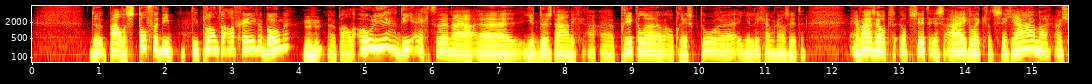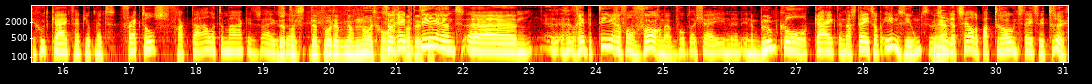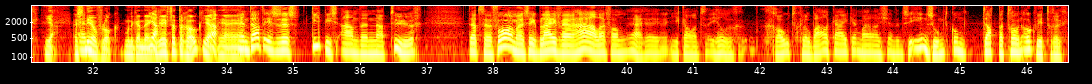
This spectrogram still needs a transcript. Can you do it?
de bepaalde stoffen die, die planten afgeven, bomen. Eh, bepaalde oliën die echt, eh, nou ja, eh, je dusdanig prikkelen, op receptoren in je lichaam gaan zitten. En waar ze op, op zit is eigenlijk dat ze zegt, ja, maar als je goed kijkt, heb je ook met fractals, fractalen te maken. Dus eigenlijk Dat, zo- is, dat woord heb ik nog nooit zo gehoord. Wat is dat? repeterend, ehm, het repeteren van vormen. Bijvoorbeeld als jij in een, in een bloemkool kijkt en daar steeds op inzoomt, dan Ja. zie je datzelfde patroon steeds weer terug. Ja, een En- sneeuwvlok, moet ik aan denken. Ja. Die heeft dat toch ook? Ja, ja, ja. En dat is dus typisch aan de natuur. Dat vormen zich blijven herhalen van, ja, eh, je kan het heel groot, globaal kijken, maar als je ze inzoomt, komt dat patroon ook weer terug.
